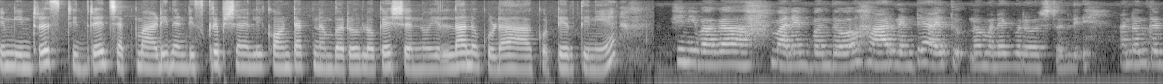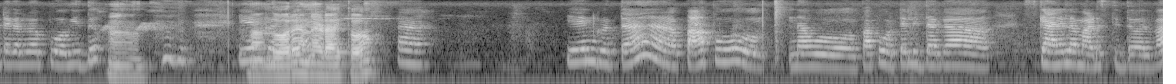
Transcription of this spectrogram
ನಿಮ್ಗೆ ಇಂಟ್ರೆಸ್ಟ್ ಇದ್ದರೆ ಚೆಕ್ ಮಾಡಿ ನಾನು ಡಿಸ್ಕ್ರಿಪ್ಷನಲ್ಲಿ ಕಾಂಟ್ಯಾಕ್ಟ್ ನಂಬರು ಲೊಕೇಶನ್ನು ಎಲ್ಲನೂ ಕೂಡ ಕೊಟ್ಟಿರ್ತೀನಿ. ಇನ್ನು ಇವಾಗ ಮನೆಗೆ ಬಂದು ಆರು ಗಂಟೆ ಆಯಿತು ನಾವು ಮನೆಗೆ ಬರೋ ಅಷ್ಟರಲ್ಲಿ. ಹನ್ನೊಂದು ಗಂಟೆಗಲ್ವ ಅಪ್ಪು ಹೋಗಿದ್ದು? ಹನ್ನೆರಡು ಆಯಿತು. ಏನು ಗೊತ್ತಾ? ಪಾಪು ನಾವು ಪಾಪು ಹೋಟೆಲಿದ್ದಾಗ ಸ್ಕ್ಯಾನ್ ಎಲ್ಲ ಮಾಡಿಸ್ತಿದ್ದೋ ಅಲ್ವಾ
